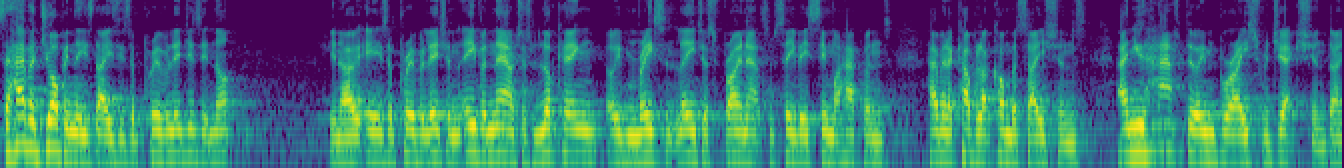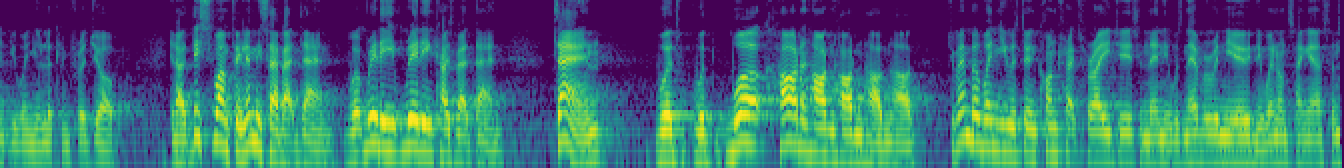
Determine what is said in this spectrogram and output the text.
to have a job in these days is a privilege, is it not? You know, it is a privilege. And even now, just looking, or even recently, just throwing out some CVs, seeing what happened, having a couple of conversations. And you have to embrace rejection, don't you, when you're looking for a job? You know, this is one thing, let me say about Dan. What really, really encouraged about Dan. Dan would, would work hard and hard and hard and hard and hard do you remember when you was doing contracts for ages and then it was never renewed and he went on something else and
